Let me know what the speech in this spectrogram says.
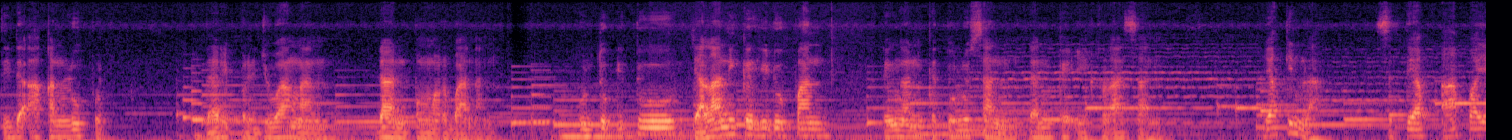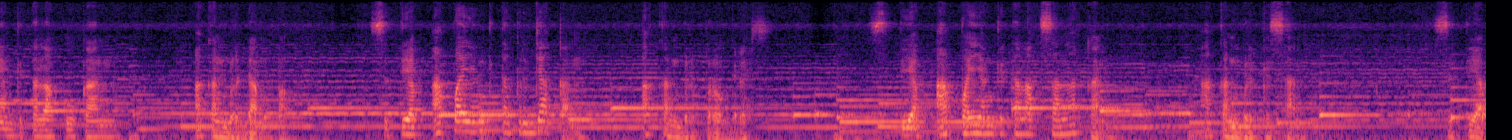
Tidak akan luput dari perjuangan dan pengorbanan. Untuk itu, jalani kehidupan dengan ketulusan dan keikhlasan. Yakinlah, setiap apa yang kita lakukan akan berdampak. Setiap apa yang kita kerjakan akan berprogres. Setiap apa yang kita laksanakan akan berkesan. Setiap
